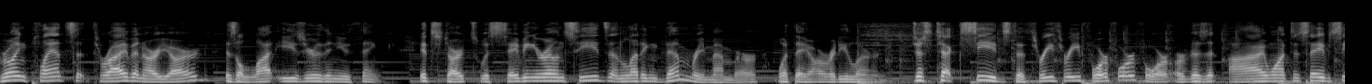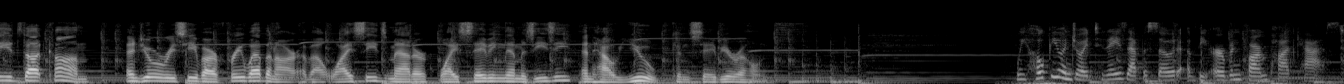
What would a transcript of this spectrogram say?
Growing plants that thrive in our yard is a lot easier than you think. It starts with saving your own seeds and letting them remember what they already learned. Just text seeds to 33444 or visit iwanttosaveseeds.com and you will receive our free webinar about why seeds matter, why saving them is easy, and how you can save your own. We hope you enjoyed today's episode of the Urban Farm Podcast.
